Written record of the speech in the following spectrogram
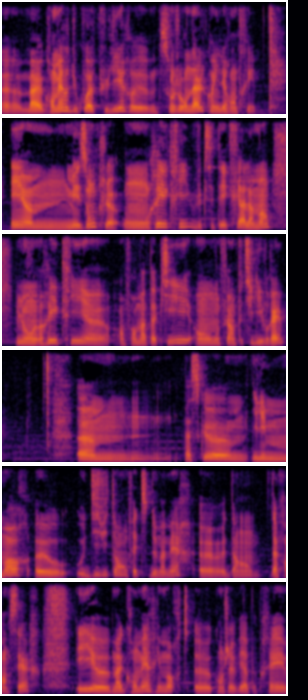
ma grand-mère, du coup, a pu lire son journal quand il est rentré. Et mes oncles ont réécrit, vu que c'était écrit à la main, ils l'ont réécrit en format papier, en ont fait un petit livret. Parce que il est mort aux 18 ans en fait de ma mère d'un cancer. Et ma grand-mère est morte quand j'avais à peu près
